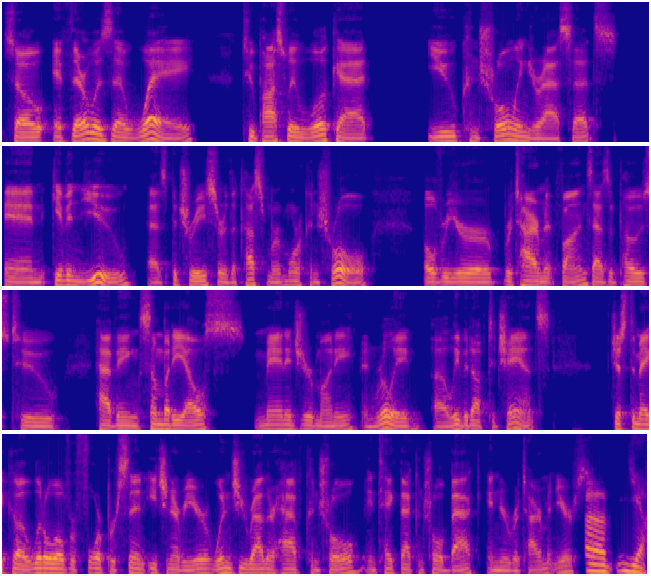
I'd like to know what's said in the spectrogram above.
So if there was a way to possibly look at you controlling your assets and giving you, as Patrice or the customer, more control over your retirement funds as opposed to having somebody else manage your money and really uh, leave it up to chance just to make a little over 4% each and every year. Wouldn't you rather have control and take that control back in your retirement years? Uh, yeah.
